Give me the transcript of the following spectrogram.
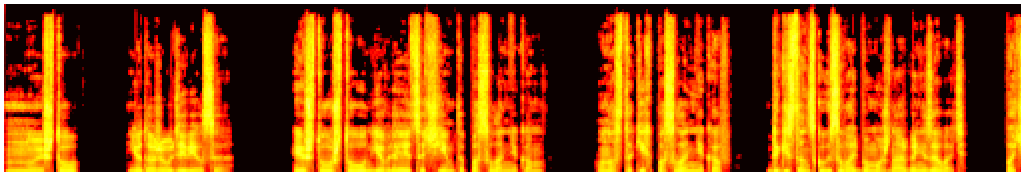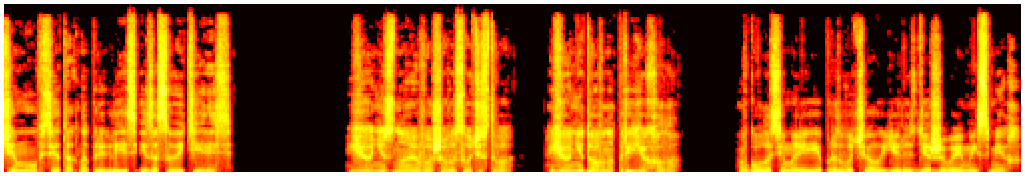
Ну и что? Я даже удивился. И что, что он является чьим-то посланником? У нас таких посланников дагестанскую свадьбу можно организовать. Почему все так напряглись и засуетились? «Я не знаю, ваше высочество. Я недавно приехала». В голосе Марии прозвучал еле сдерживаемый смех.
